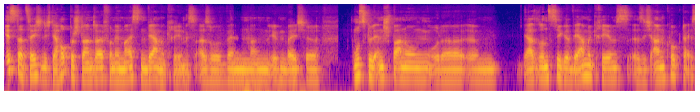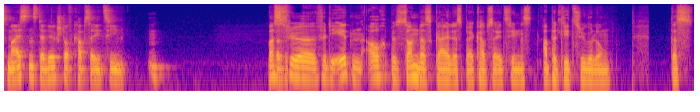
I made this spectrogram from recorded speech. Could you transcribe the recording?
Ist tatsächlich der Hauptbestandteil von den meisten Wärmecremes. Also wenn man irgendwelche Muskelentspannung oder ähm, ja, sonstige Wärmecremes äh, sich anguckt, da ist meistens der Wirkstoff Capsaicin. Hm. Was das für, für Diäten auch besonders geil ist bei Capsaicin, ist Appetitzügelung. Das,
